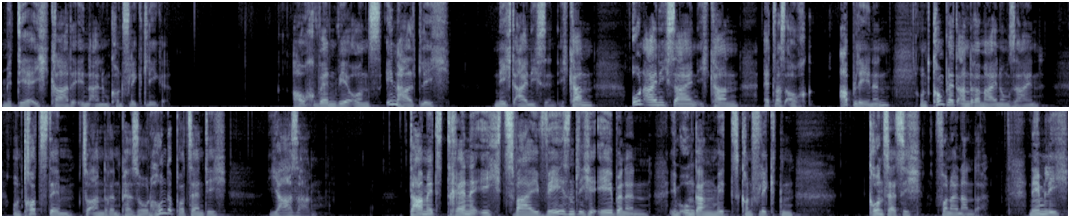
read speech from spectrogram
mit der ich gerade in einem Konflikt liege. Auch wenn wir uns inhaltlich nicht einig sind. Ich kann uneinig sein, ich kann etwas auch ablehnen und komplett anderer Meinung sein und trotzdem zur anderen Person hundertprozentig Ja sagen. Damit trenne ich zwei wesentliche Ebenen im Umgang mit Konflikten grundsätzlich voneinander, nämlich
